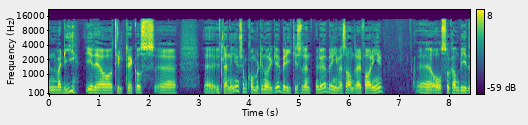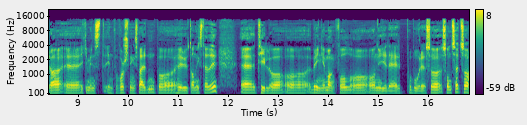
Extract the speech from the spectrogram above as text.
en verdi i det å tiltrekke oss utlendinger som kommer til Norge, beriker studentmiljøet, bringer med seg andre erfaringer. Eh, og også kan bidra, eh, ikke minst innenfor forskningsverden på høyere utdanningssteder, eh, til å, å bringe mangfold og, og, nye ideer på bordet. Så, sånn sett så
